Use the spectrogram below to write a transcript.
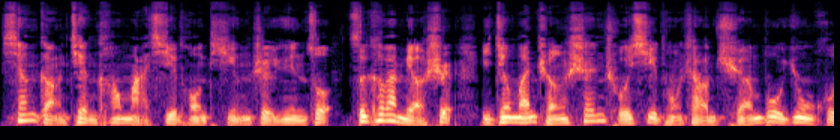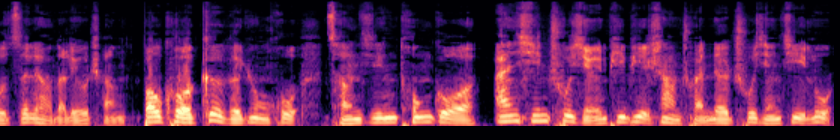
香港健康码系统停止运作。资科办表示，已经完成删除系统上全部用户资料的流程，包括各个用户曾经通过安心出行 APP 上传的出行记录，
